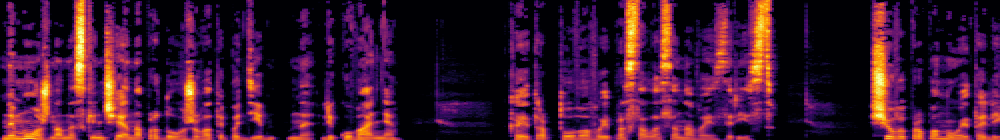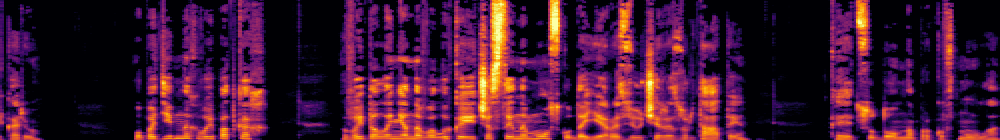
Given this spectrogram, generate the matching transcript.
Не можна нескінченно продовжувати подібне лікування. Кейт раптово випросталася на весь зріст. Що ви пропонуєте, лікарю? У подібних випадках Видалення невеликої частини мозку дає разючі результати. Кейт судомно проковтнула.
